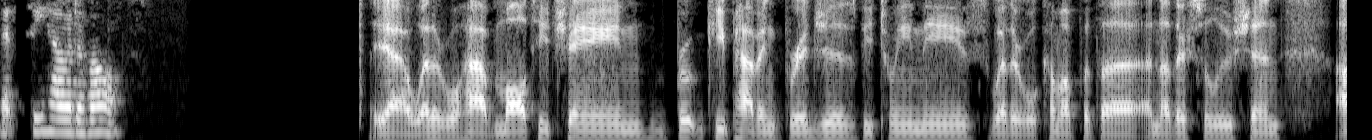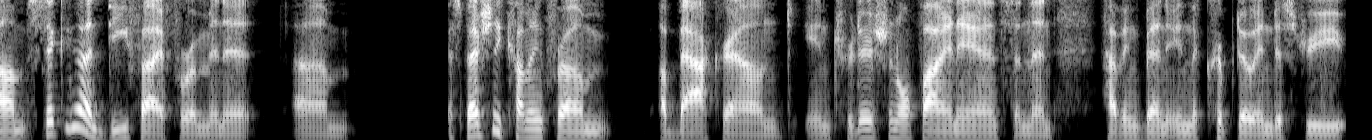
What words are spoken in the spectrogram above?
Let's see how it evolves. Yeah, whether we'll have multi-chain, keep having bridges between these, whether we'll come up with a, another solution. Um, sticking on DeFi for a minute, um, especially coming from a background in traditional finance and then having been in the crypto industry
